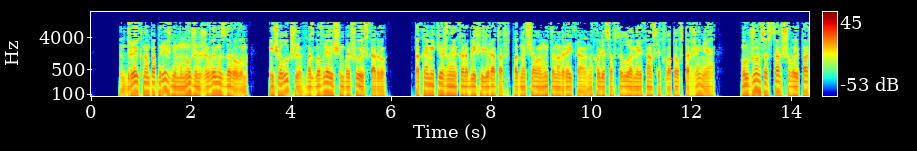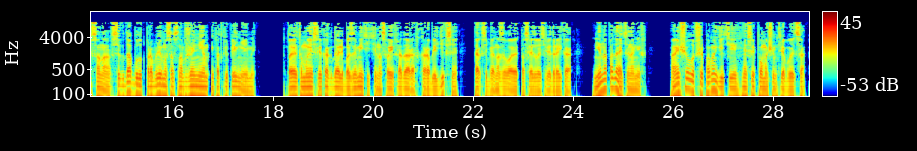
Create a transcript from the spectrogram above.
«Дрейк нам по-прежнему нужен живым и здоровым, еще лучше возглавляющим большую эскадру. Пока мятежные корабли федератов под началом Итана Дрейка находятся в тылу американских флотов вторжения, у Джонса-старшего и Парсона всегда будут проблемы со снабжением и подкреплениями. Поэтому если когда-либо заметите на своих радарах корабли «Дикси», так себя называют последователи Дрейка, не нападайте на них, а еще лучше помогите, если помощь им требуется.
